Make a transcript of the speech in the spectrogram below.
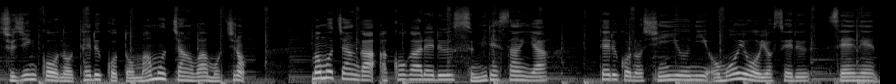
主人公の照子とマモちゃんはもちろんマモちゃんが憧れるすみれさんや照子の親友に思いを寄せる青年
